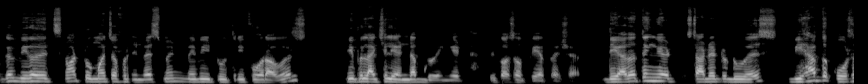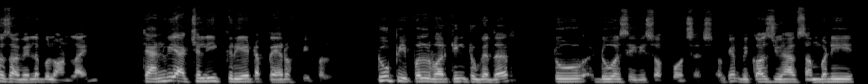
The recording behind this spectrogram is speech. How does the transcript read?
Okay. Because it's not too much of an investment, maybe two, three, four hours. People actually end up doing it because of peer pressure. The other thing we had started to do is we have the courses available online. Can we actually create a pair of people? two people working together to do a series of courses okay because you have somebody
